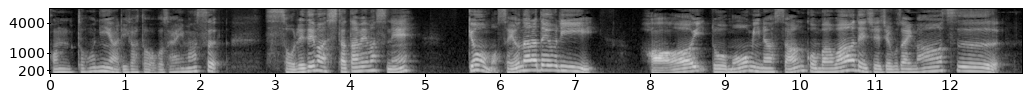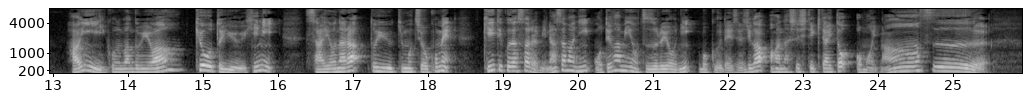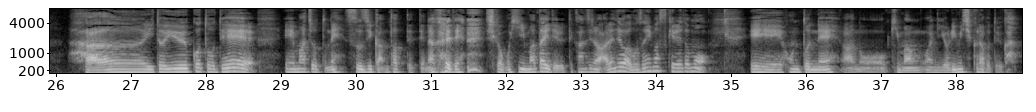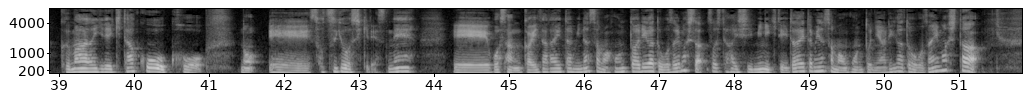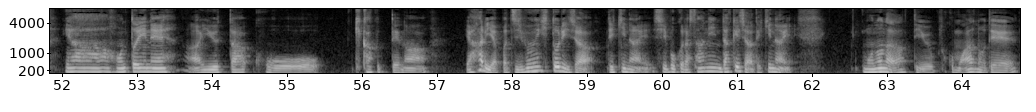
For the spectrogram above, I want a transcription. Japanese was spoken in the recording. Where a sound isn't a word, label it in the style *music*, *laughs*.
本当にありがとうございます。それでは、したためますね。今日もさよならでより。はーい、どうも皆さん、こんばんは、デジェジでございます。はい、この番組は、今日という日に、さよならという気持ちを込め、聞いてくださる皆様にお手紙を綴るように、僕、デジェジがお話ししていきたいと思います。はーい。ということで、えーまあちょっとね、数時間経ってって流れで、*laughs* しかも日またいでるって感じのあれではございますけれども、えー本当にね、あの、気ままに寄り道クラブというか、熊出北高校の、えー卒業式ですね。えーご参加いただいた皆様、本当ありがとうございました。そして配信見に来ていただいた皆様も本当にありがとうございました。いやー、本当にね、ああいった、こう、企画っていうのは、やはりやっぱ自分一人じゃできないし、僕ら3人だけじゃできないものだなっていうとこもあるので、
